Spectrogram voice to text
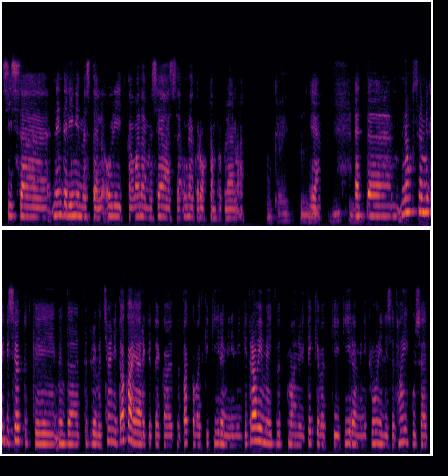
siis nendel inimestel olid ka vanemas eas unega rohkem probleeme. okei okay jah, mm-hmm. Et äh, noh, see on muidugi seotudki nende deprivatsiooni tagajärgedega, et nad hakkavadki kiiremini mingeid ravimeid võtma, neil tekivadki kiiremini kroonilised haigused,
